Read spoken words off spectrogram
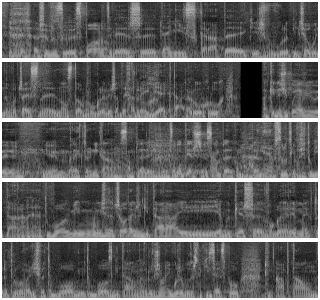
zawsze po prostu sport, wiesz, e, tenis, karate, jakieś w ogóle pięciobój nowoczesny, non-stop w ogóle, wiesz, ADHD Ruch. i bieg, tak, Tak. ruch, ruch. A kiedy się pojawiły, nie wiem, elektronika, samplery? Co było pierwsze? Sampler, A komputer? nie, absolutnie, właśnie tu gitara, nie? To było, mi, mi się zaczęło tak, że gitara i jakby pierwsze w ogóle rymy, które próbowaliśmy, to było, to było z gitarą. We Zielonej Górze był też taki zespół Uptown,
